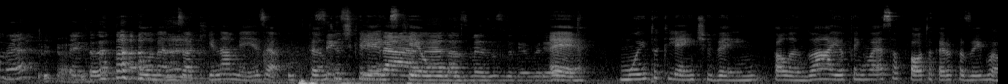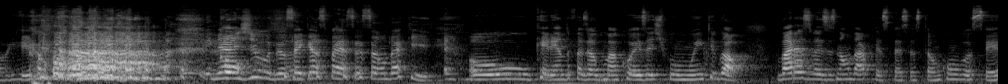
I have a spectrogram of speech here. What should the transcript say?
né? Obrigado. Tenta Pelo menos aqui na mesa, o tanto se de clientes inspirar que eu. né, nas mesas do Gabriel. É, muito cliente vem falando, ah, eu tenho essa foto, eu quero fazer igual. E eu... Me ajuda, eu sei que as peças são daqui. Ou querendo fazer alguma coisa, tipo, muito igual. Várias vezes não dá porque as peças estão com você,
